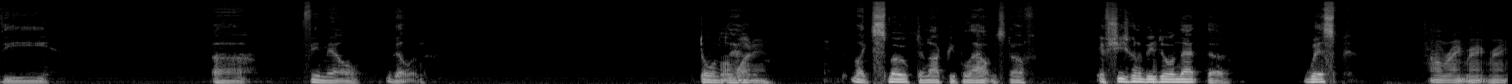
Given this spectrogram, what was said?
the uh female villain. Don't Blow what in? like smoke to knock people out and stuff. If she's going to be doing that, the wisp, Oh right, right, right.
